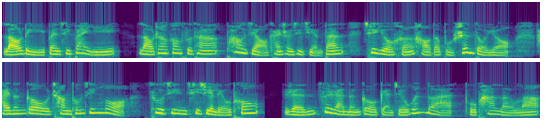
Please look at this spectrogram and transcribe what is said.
老李半信半疑。老赵告诉他，泡脚看上去简单，却有很好的补肾作用，还能够畅通经络，促进气血流通，人自然能够感觉温暖，不怕冷了。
